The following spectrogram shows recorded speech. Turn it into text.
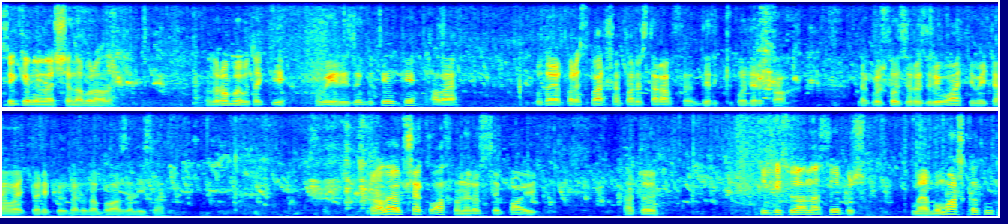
Скільки вони нас ще набрали. Зробив такі вирізи бутилки, але тут я пересперше перестарався дирки по дирках. Так прийшлося розрівати і витягувати перепілка туди була залізна. Ну, Але взагалі класно, не розсипають. А то тільки сюди насипиш. Моя бумажка тут.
